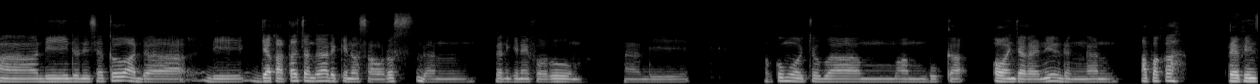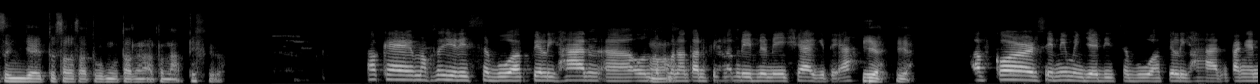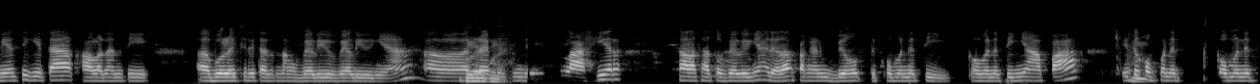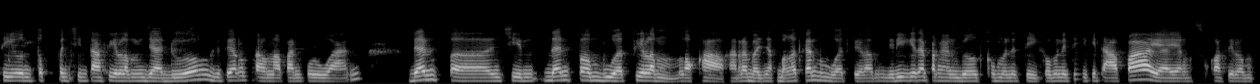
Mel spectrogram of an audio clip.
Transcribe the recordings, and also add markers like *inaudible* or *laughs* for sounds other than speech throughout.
Uh, di Indonesia tuh ada di Jakarta contohnya ada Kinosaurus dan dan Kineforum. Nah di aku mau coba membuka wawancara ini dengan apakah Drive-In Senja itu salah satu pemutaran alternatif gitu. Oke, maksudnya jadi sebuah pilihan eh, untuk Ah. menonton film di Indonesia gitu ya. Iya iya. Of course, ini menjadi sebuah pilihan. Pengennya sih kita kalau nanti eh, boleh cerita tentang value-value-nya, Boleh, Drive-In boleh. Senja itu lahir salah satu value-nya adalah pengen build the community. Community-nya apa? Itu Hmm. community, community untuk pencinta film jadul gitu yang tahun 80-an dan pencin dan pembuat film lokal karena banyak banget kan pembuat film. Jadi kita pengen build community. Community kita apa? Ya yang suka film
